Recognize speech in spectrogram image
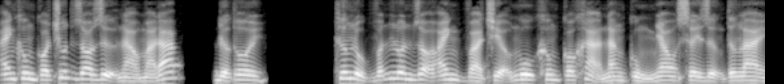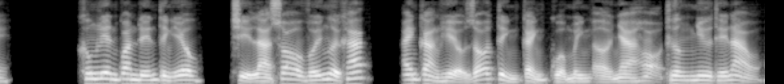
Anh không có chút do dự nào mà đáp, được thôi. Thương lục vẫn luôn rõ anh và triệu ngu không có khả năng cùng nhau xây dựng tương lai. Không liên quan đến tình yêu, chỉ là so với người khác, anh càng hiểu rõ tình cảnh của mình ở nhà họ thương như thế nào,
